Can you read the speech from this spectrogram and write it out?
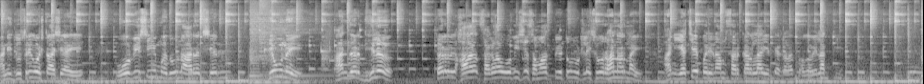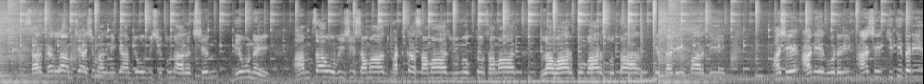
आणि दुसरी गोष्ट अशी आहे ओबीसीमधून आरक्षण देऊ नये आणि जर दिलं तर हा सगळा ओबीसी समाज पेटून उठल्याशिवाय राहणार नाही. आणि याचे परिणाम सरकारला येत्या काळात भोगावे लागतील. सरकारला आमची अशी मागणी की आमच्या ओबीसीतून आरक्षण देऊ नये. आमचा ओबीसी समाज भटका समाज विमुक्त समाज लवार कुंभार सुतार केसाडी पारधी असे अनेक वडरी असे कितीतरी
